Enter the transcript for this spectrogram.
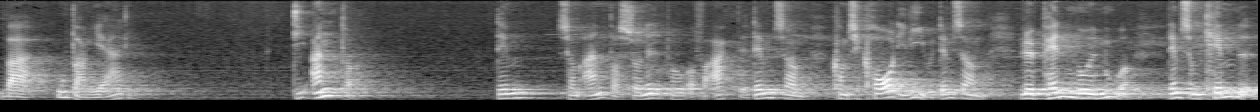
var ubarmhjertige. De andre, dem, som andre så ned på og foragtede. Dem, som kom til kort i livet. Dem, som løb panden mod en mur. Dem, som kæmpede.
